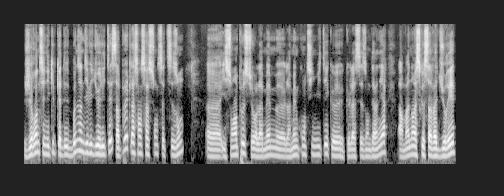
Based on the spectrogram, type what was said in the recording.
Gérone, c'est une équipe qui a des bonnes individualités. Ça peut être la sensation de cette saison. Euh, ils sont un peu sur la même, la même continuité que, que la saison dernière. Alors maintenant, est-ce que ça va durer?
